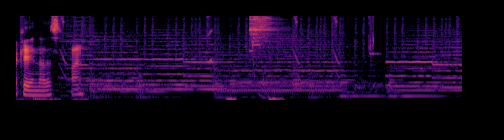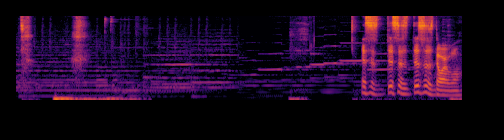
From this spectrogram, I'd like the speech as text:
Okay, no, this is fine. this is this is this is normal.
